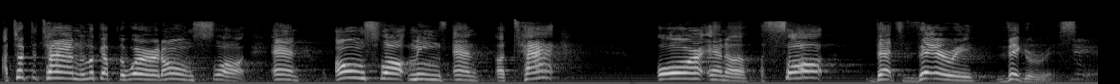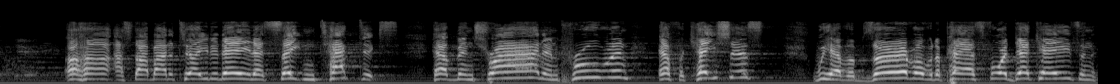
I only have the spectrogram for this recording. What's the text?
I took the time to look up the word onslaught, and onslaught means an attack or an uh, assault that's very vigorous. Uh huh. I stopped by to tell you today that Satan tactics have been tried and proven efficacious. We have observed over the past four decades, and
